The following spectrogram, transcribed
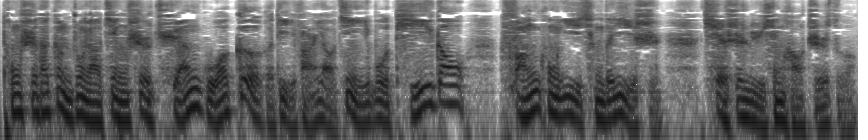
同时，它更重要，警示全国各个地方要进一步提高防控疫情的意识，切实履行好职责。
